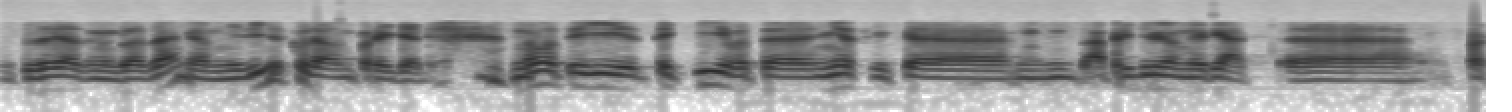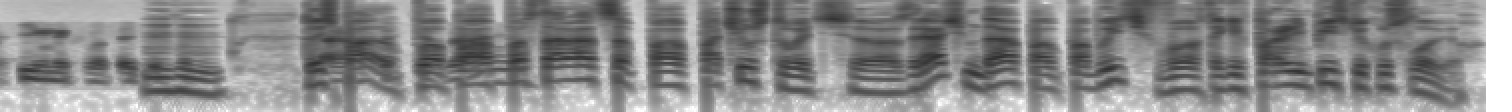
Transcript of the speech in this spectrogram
с завязанными глазами, он не видит, куда он прыгает. Ну вот и такие вот э, несколько определенный ряд э, спортивных вот этих. Угу. То есть э, по, по, постараться по, почувствовать э, зрячим, да, по, побыть в, в таких паралимпийских условиях.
